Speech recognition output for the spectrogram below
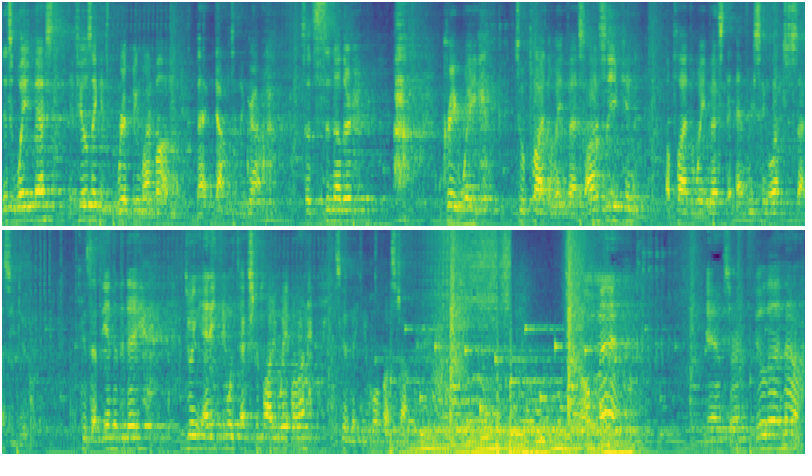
this weight vest, it feels like it's ripping my body back down to the ground. So it's another great way to apply the weight vest. Honestly, you can apply the weight vest to every single exercise you do. Because at the end of the day, doing anything with extra body weight on is gonna make you a whole lot stronger. Oh man. Yeah, I'm starting to feel that now.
